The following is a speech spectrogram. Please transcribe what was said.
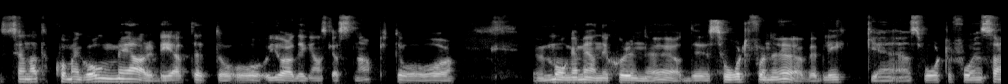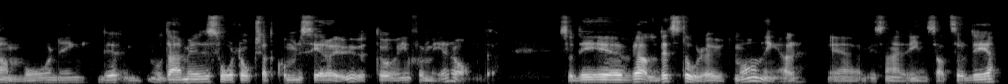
sen att komma igång med arbetet och, och göra det ganska snabbt och, många människor i nöd, det är svårt att få en överblick Eh, svårt att få en samordning det, och därmed är det svårt också att kommunicera ut och informera om det. Så det är väldigt stora utmaningar eh, vid sådana här insatser. Och det,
